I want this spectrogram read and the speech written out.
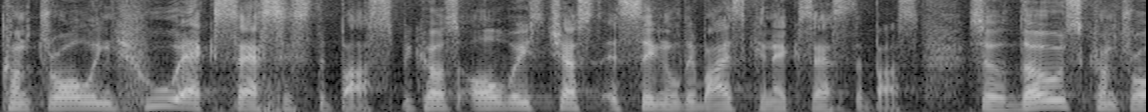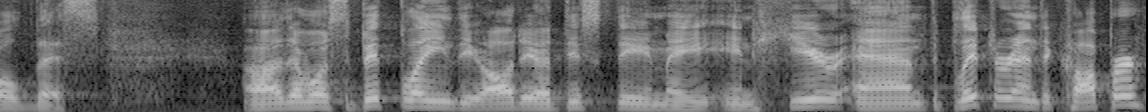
controlling who accesses the bus, because always just a single device can access the bus. So those control this. Uh, there was the bit plane, the audio disk DMA in here, and the Blitter and the copper,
